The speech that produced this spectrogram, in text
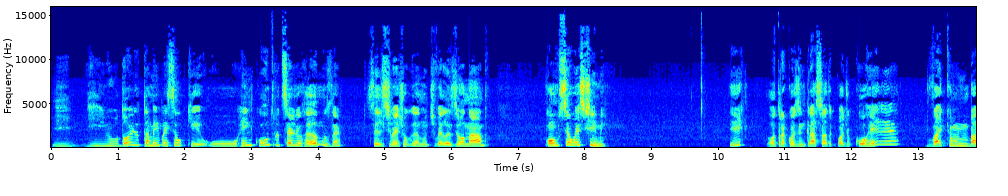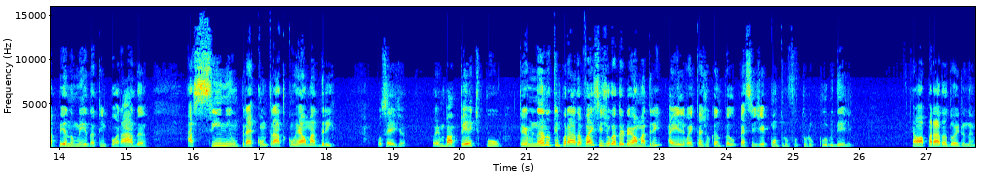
E, e o doido também vai ser o quê? O reencontro de Sérgio Ramos, né? Se ele estiver jogando, não estiver lesionado com o seu ex-time. E outra coisa engraçada que pode ocorrer é vai que o Mbappé no meio da temporada assine um pré-contrato com o Real Madrid. Ou seja, o Mbappé tipo terminando a temporada, vai ser jogador do Real Madrid, aí ele vai estar tá jogando pelo PSG contra o futuro clube dele. É uma parada doida, né?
